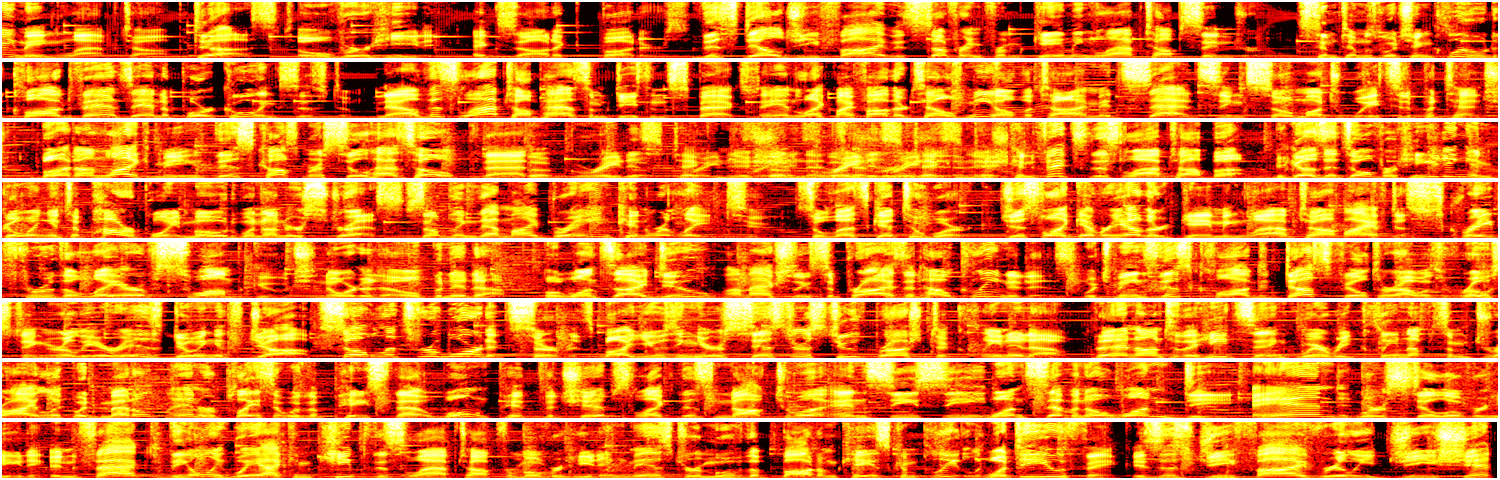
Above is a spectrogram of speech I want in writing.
gaming laptop. Dust, overheating, exotic butters. This Dell G5 is suffering from gaming laptop syndrome. Symptoms which include clogged vents and a poor cooling system. Now, this laptop has some decent specs, and like my father tells me all the time, it's sad seeing so much wasted potential. But unlike me, this customer still has hope that the greatest technician, the greatest technician can fix this laptop up because it's overheating and going into PowerPoint mode when under stress, something that my brain can relate to. So let's get to work. Just like every other gaming laptop, I have to scrape through the layer of swamp gooch in order to open it up. But once I do, I'm actually surprised at how clean it is, which means this clogged dust filter I was roasting earlier is doing its job. So let's reward its service by using your sister's toothbrush to clean it out. Then onto the heatsink where we clean up some dry liquid metal and replace it with a paste that won't pit the chips like this Noctua NCC 1701D. And we're still overheating. In fact, the only way I can keep this laptop from overheating is to remove the bottom case completely. What do you think? Is this G5 really G shit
